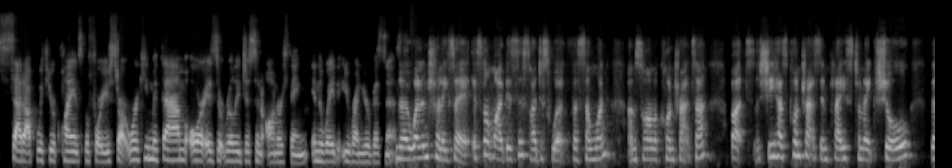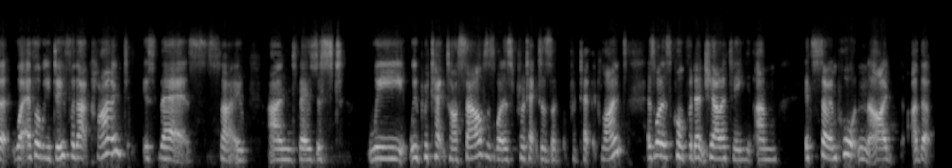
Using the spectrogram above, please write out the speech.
set up with your clients before you start working with them or is it really just an honor thing in the way that you run your business? No well and truly so it's not my business i just work for someone um, so i'm a contractor but she has contracts in place to make sure that whatever we do for that client is theirs so and there's just we we protect ourselves as well as protect as a, protect the client as well as confidentiality um it's so important i that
